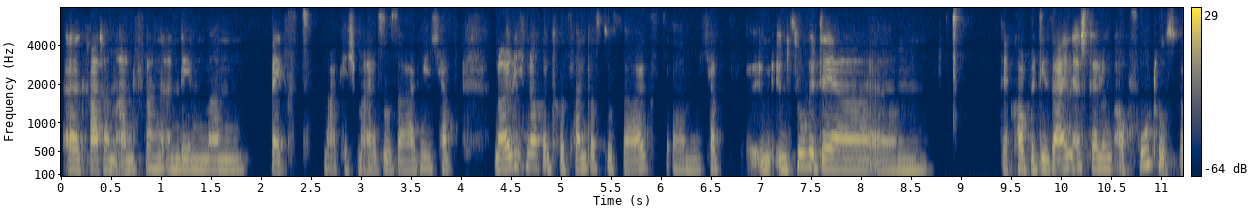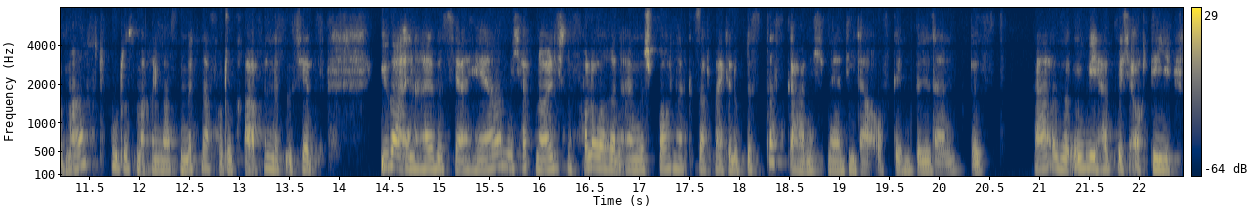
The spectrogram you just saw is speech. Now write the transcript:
äh, gerade am Anfang, an denen man wächst, mag ich mal so sagen. Ich habe neulich noch, interessant, dass du sagst, ähm, ich habe im, im Zuge der, ähm, der Corporate Design Erstellung auch Fotos gemacht, Fotos machen lassen mit einer Fotografin. Das ist jetzt über ein halbes Jahr her. Mich hat neulich eine Followerin angesprochen, hat gesagt, Maike, du bist das gar nicht mehr, die da auf den Bildern bist. Ja, also irgendwie hat sich auch die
